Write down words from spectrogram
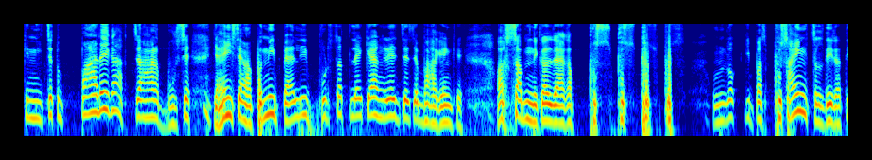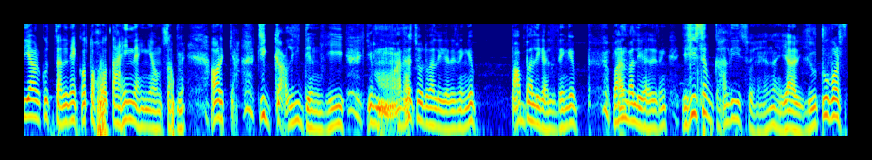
के नीचे तो पारेगा चार भूसे। यहीं से अपनी पहली फुर्सत लेके अंग्रेज़ जैसे भागेंगे। और सब निकल जाएगा फुस फुस फुस फुस। उन लोग की बस फुसाई चलती रहती है और कुछ चलने को तो होता ही नहीं है उन सब में। और क्या? जी गाली देंगी, ये माथा चोट वाली गाली देंगे। बाप वाली गाली देंगे बहन वाली गाली देंगे। यही सब गाली सो है ना यार यूट्यूबर्स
